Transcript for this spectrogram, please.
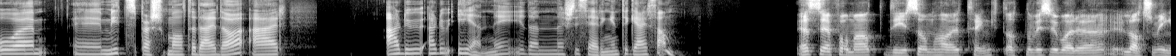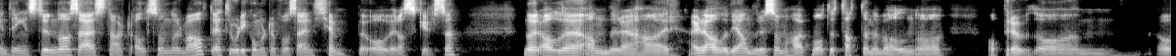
Og eh, mitt spørsmål til deg da er er du, er du enig i den skisseringen til Geir Sand? Jeg ser for meg at de som har tenkt at hvis vi bare later som ingenting en stund nå, så er snart alt som normalt, jeg tror de kommer til å få seg en kjempeoverraskelse når alle andre har Eller alle de andre som har på en måte tatt denne ballen og, og prøvd å, å,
